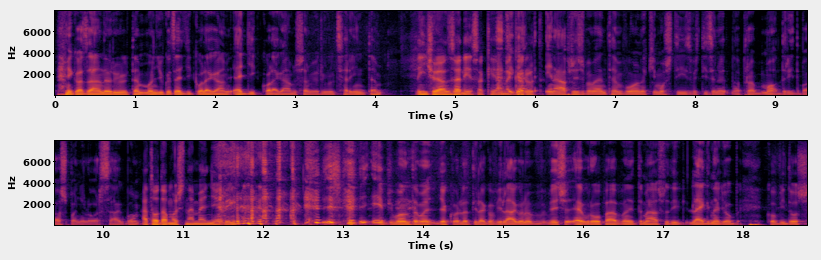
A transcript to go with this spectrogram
nem igazán örültem, mondjuk az egyik kollégám, egyik kollégám sem örült szerintem. Nincs olyan zenész, aki hát ennek igen, örült. Én áprilisban mentem volna ki most 10 vagy 15 napra Madridba, Spanyolországba. Hát oda most nem menjél, és épp mondtam, hogy gyakorlatilag a világon, és Európában itt a második legnagyobb covidos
